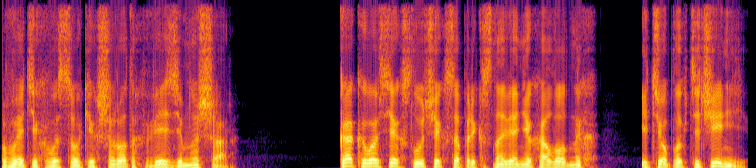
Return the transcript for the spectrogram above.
в этих высоких широтах весь земной шар. Как и во всех случаях соприкосновения холодных и теплых течений,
